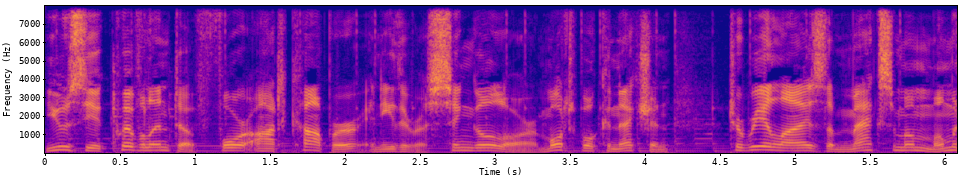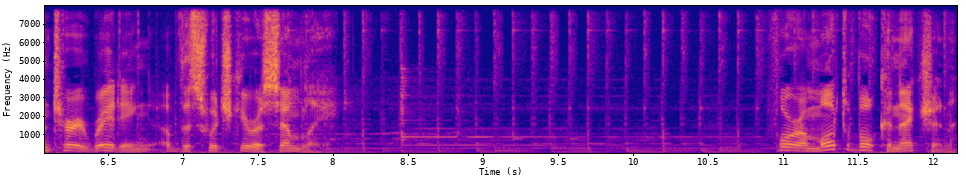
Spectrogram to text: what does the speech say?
Use the equivalent of 4-aught copper in either a single or multiple connection to realize the maximum momentary rating of the switchgear assembly. For a multiple connection,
